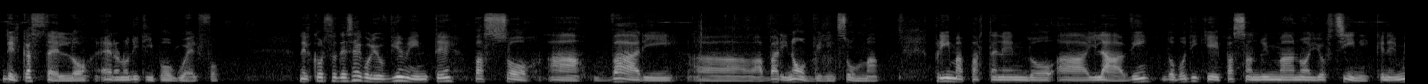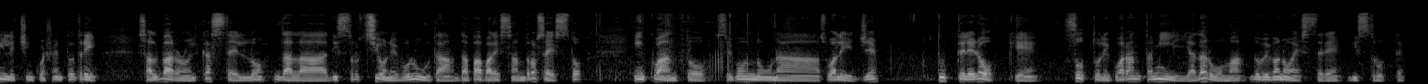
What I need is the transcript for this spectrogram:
del castello erano di tipo guelfo. Nel corso dei secoli ovviamente passò a vari, uh, a vari nobili, insomma, prima appartenendo ai Lavi, dopodiché passando in mano agli Orsini, che nel 1503 salvarono il castello dalla distruzione voluta da Papa Alessandro VI, in quanto, secondo una sua legge, tutte le rocche sotto le 40 miglia da Roma dovevano essere distrutte.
